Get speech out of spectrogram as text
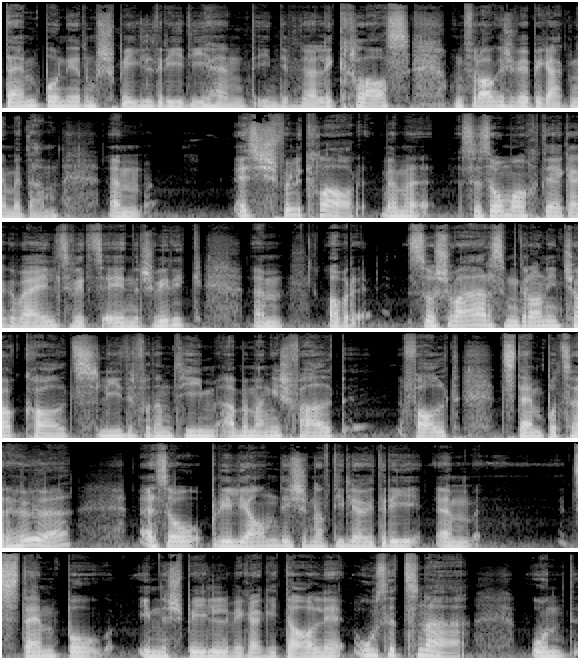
Tempo in ihrem Spiel drin, die haben individuelle Klasse und die Frage ist, wie begegnen wir dem? Ähm, es ist völlig klar, wenn man es so macht äh, gegen Wales, wird es eher schwierig. Ähm, aber so schwer es dem Granit Xhaka als Leader von dem Team eben manchmal fällt, das Tempo zu erhöhen, so brillant ist er natürlich auch drin, ähm, das Tempo in einem Spiel wie gegen Italien rauszunehmen und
